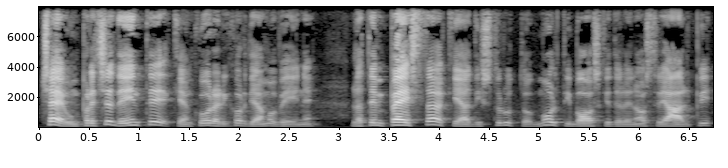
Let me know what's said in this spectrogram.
C'è un precedente che ancora ricordiamo bene, la tempesta che ha distrutto molti boschi delle nostre Alpi,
